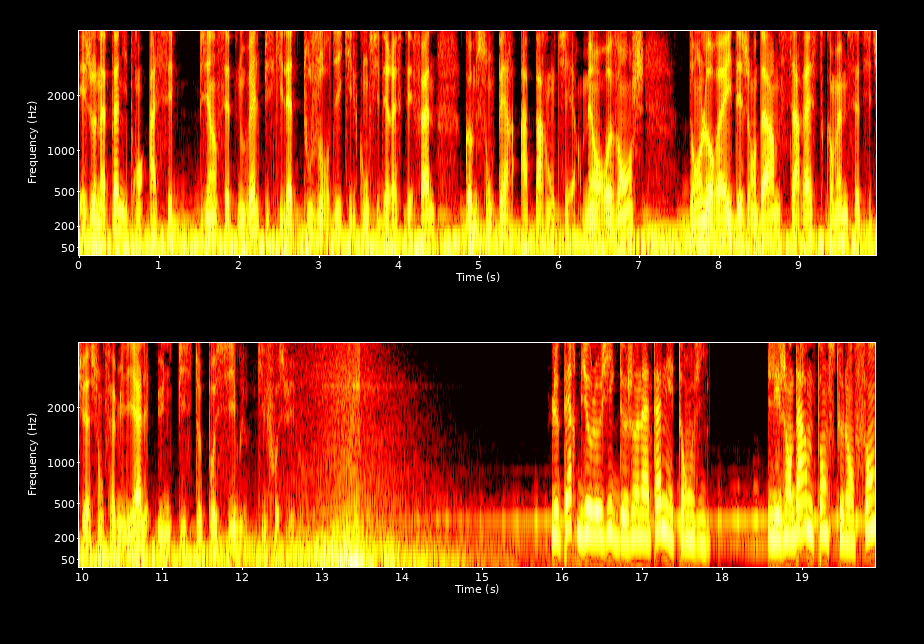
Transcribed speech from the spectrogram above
Et Jonathan, il prend assez bien cette nouvelle puisqu'il a toujours dit qu'il considérait Stéphane comme son père à part entière. Mais en revanche, dans l'oreille des gendarmes, ça reste quand même cette situation familiale une piste possible qu'il faut suivre. le père biologique de Jonathan est en vie. Les gendarmes pensent que l'enfant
